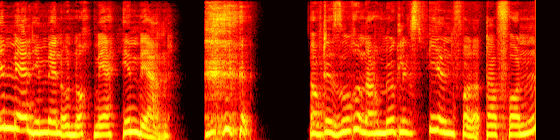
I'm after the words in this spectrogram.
Himbeeren, Himbeeren und noch mehr Himbeeren. Auf der Suche nach möglichst vielen von, davon,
